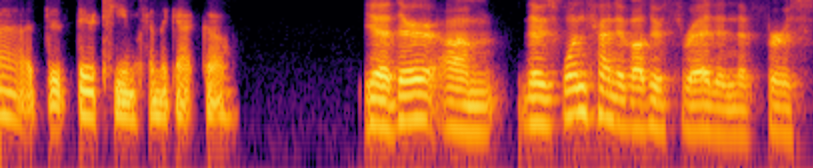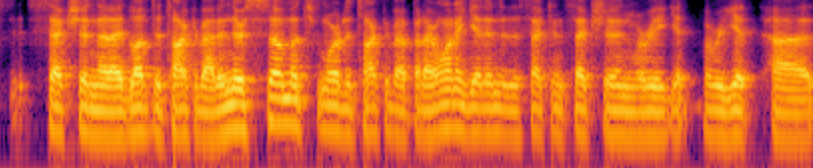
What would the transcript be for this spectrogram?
uh, the, their team from the get go. Yeah, there um there's one kind of other thread in the first section that I'd love to talk about. And there's so much more to talk about, but I want to get into the second section where we get where we get uh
